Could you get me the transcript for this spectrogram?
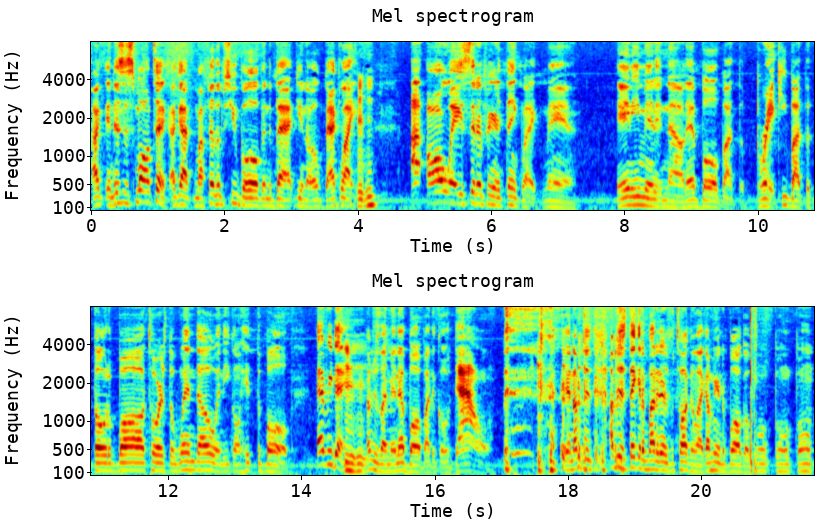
I, and this is small tech. I got my Philips Hue bulb in the back, you know, backlight. Mm-hmm. I always sit up here and think like, man, any minute now that bulb about to break. He about to throw the ball towards the window and he gonna hit the bulb. Every day. Mm-hmm. I'm just like, man, that ball about to go down. and I'm just I'm just thinking about it as we're talking. Like I'm hearing the ball go boom, boom, boom.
